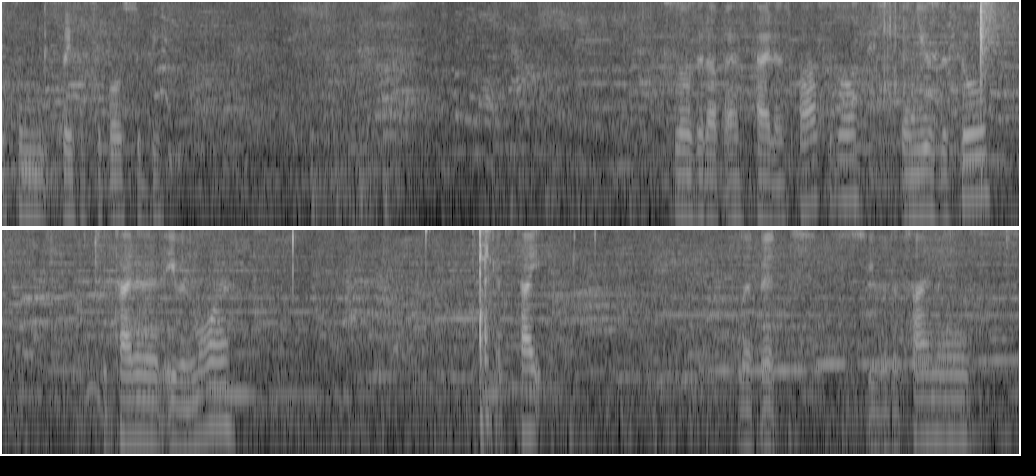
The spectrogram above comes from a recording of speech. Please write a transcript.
it's in the place it's supposed to be. Close it up as tight as possible. Then use the tool to tighten it even more gets tight. Flip it, see what the time is.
